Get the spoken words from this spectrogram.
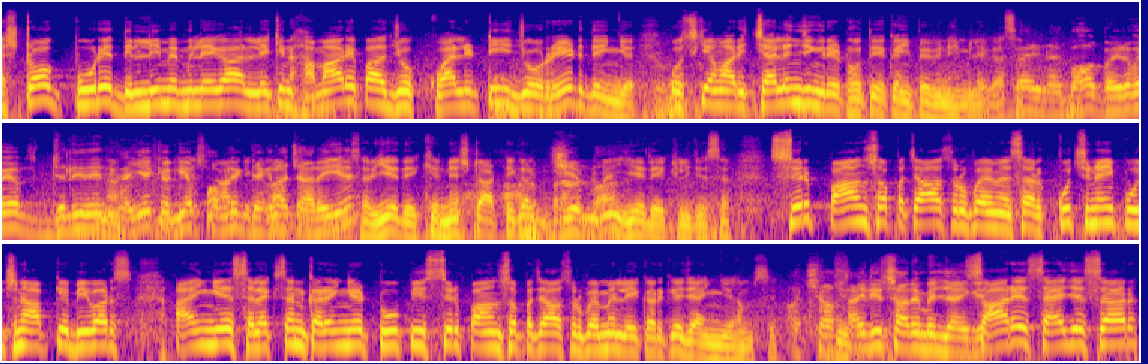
स्टॉक पूरे दिल्ली में मिलेगा लेकिन हमारे पास जो क्वालिटी जो रेट देंगे उसकी हमारी चैलेंजिंग रेट होती है कहीं पे भी नहीं मिलेगा सर। बहुत बढ़िया भैया जल्दी दिखाइए क्योंकि अब पब्लिक देखना चाह रही है। सर ये देखिए नेक्स्ट आर्टिकल में ये देख लीजिए सर। सिर्फ़ पाँच सौ पचास रुपये में सर कुछ नहीं पूछना आपके व्यूवर्स आएँगे सिलेक्शन करेंगे टू पीस सिर्फ़ पाँच सौ पचास रुपये में लेकर के जाएँगे हमसे। अच्छा सारे मिल जाएँगे। सारे साइज़ है सर।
